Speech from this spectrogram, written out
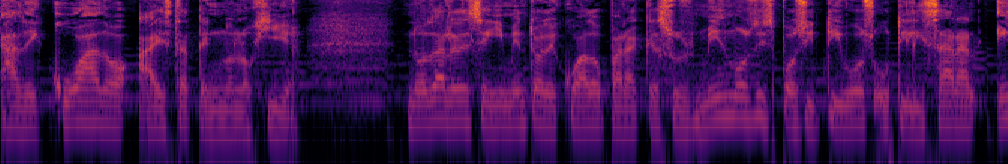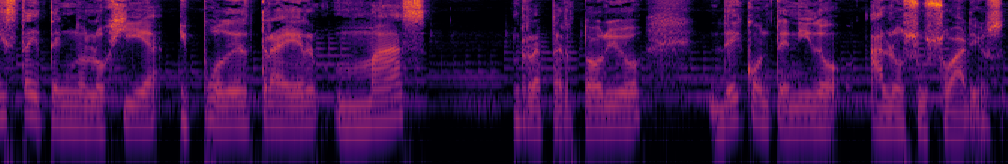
adecuado a esta tecnología. No darle el seguimiento adecuado para que sus mismos dispositivos utilizaran esta tecnología y poder traer más repertorio de contenido a los usuarios.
